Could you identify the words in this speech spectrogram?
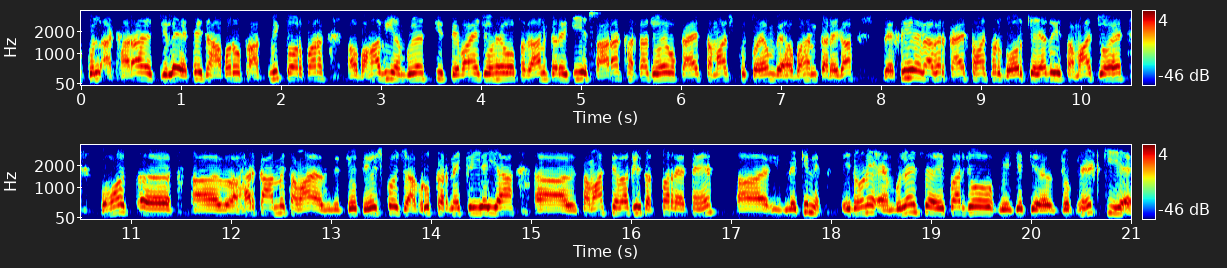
कुल 18 ज़िले ऐसे जहाँ पर वो प्राथमिक तौर पर वहाँ भी एंबुलेंस की सेवाएँ जो है वो प्रदान करेगी। ये सारा खर्चा जो है वो कायद समाज को स्वयं वहन करेगा। वैसे ही अगर कायद समाज पर गौर किया जाए तो ये समाज जो है बहुत हर काम में समाज जो देश को जागरूक करने के लिए या समाज सेवा के लिए तत्पर रहते हैं। लेकिन इन्होंने एंबुलेंस एक बार जो जो भेंट की है,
